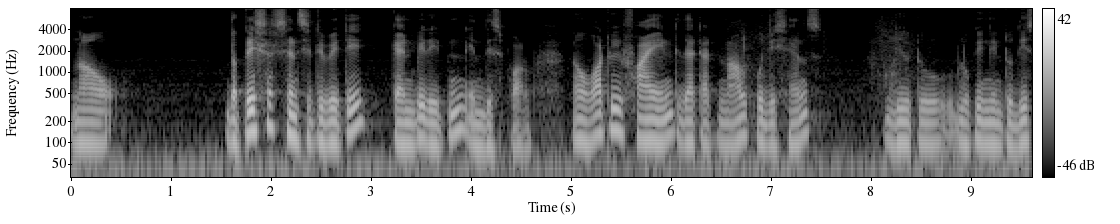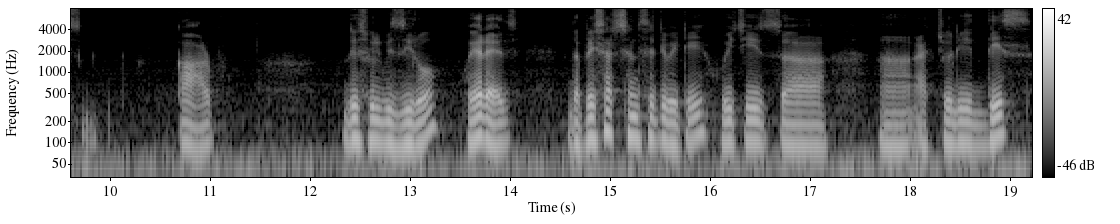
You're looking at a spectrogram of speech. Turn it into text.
Now, the pressure sensitivity can be written in this form. Now, what we find that at null positions due to looking into this curve this will be 0 whereas the pressure sensitivity which is uh, uh, actually this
